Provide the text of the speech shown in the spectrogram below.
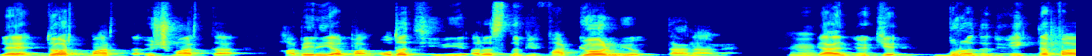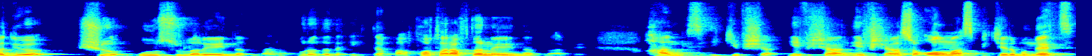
ile 4 Mart'ta, 3 Mart'ta haberi yapan Oda TV arasında bir fark görmüyor iddianame. Hı. Yani diyor ki burada diyor ilk defa diyor şu unsurları yayınladılar. Burada da ilk defa fotoğraflarını yayınladılar diyor. Hangisi ilk ifşa? İfşanın ifşası olmaz. Bir kere bu net.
